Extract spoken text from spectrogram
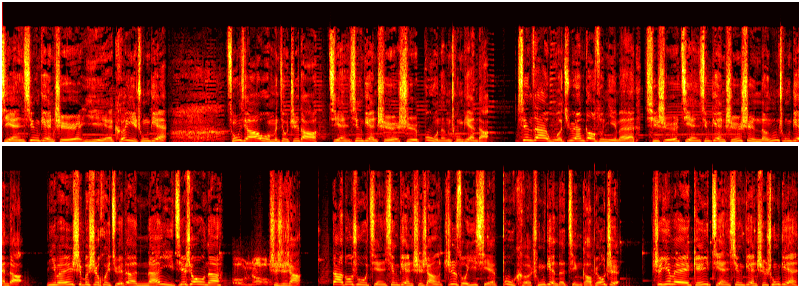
碱性电池也可以充电。从小我们就知道碱性电池是不能充电的，现在我居然告诉你们，其实碱性电池是能充电的，你们是不是会觉得难以接受呢？哦，no！事实上，大多数碱性电池上之所以写不可充电的警告标志，是因为给碱性电池充电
